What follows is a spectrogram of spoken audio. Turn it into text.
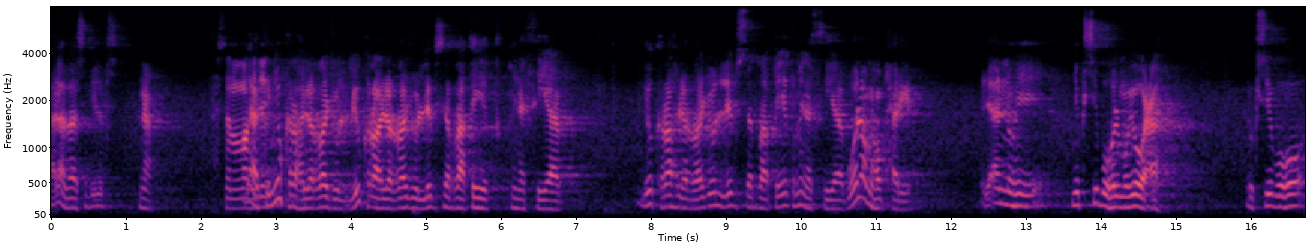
فلا بأس بلبسه نعم. أحسن الله لكن يكره للرجل يكره للرجل لبس الرقيق من الثياب. يكره للرجل لبس الرقيق من الثياب ولا ما هو بحرير. لأنه يكسبه الميوعة يكسبه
